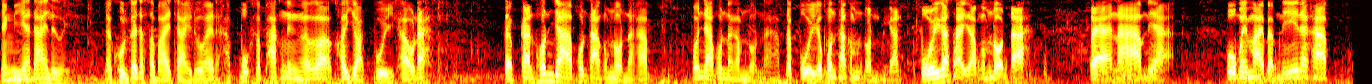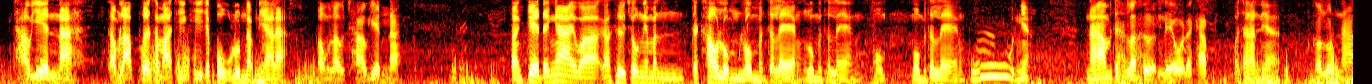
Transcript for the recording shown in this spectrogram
อย่างนี้ได้เลย แล้วคุณก็จะสบายใจด้วยนะครับปลูกสักพักหนึ่งแล้วก็ค่อยหยอดปุ๋ยเขานะแต่การพ่นยาพ่นตามกำหนดนะครับพ่นยาพ่นตามกำหนดนะครับแต่ปุ๋ยก็พ่นตามกำหนดเหมือนกันปุ๋ยก็ใส่ตามกำหนดนะ แต่น้ำเนี่ยปลูกใหม่ๆแบบนี้นะครับเช้าเย็นนะสำหรับเพื่อนสมาชิกที่จะปลูกรุ่นแบบนี้แหละต้องเราเช้าเย็นนะ สังเกตได้ง่ายว่าก็คือช่วงนี้มันจะเข้าลมลมมันจะแรงลมมันจะแรงผมลมมันจะแรงปู๊อย่างเงี้ยน้ำมันจะระเหิดเร็วนะครับ เพราะฉะนั้นเนี่ยก็ลดน้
